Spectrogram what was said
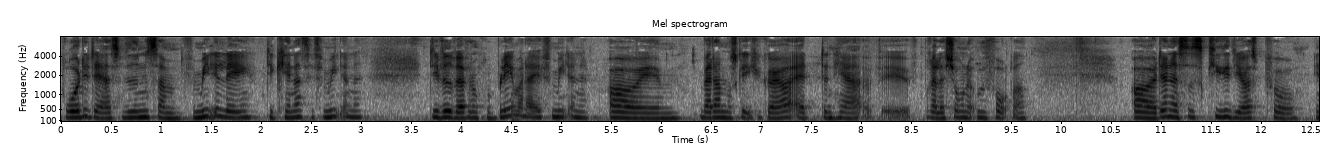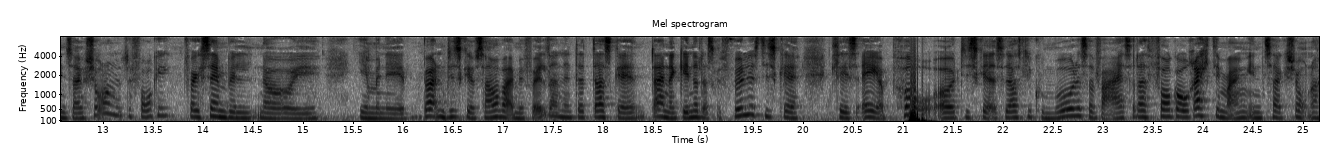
bruger de deres viden som familielæge. De kender til familierne. De ved, hvad for nogle problemer der er i familierne, og øh, hvad der måske kan gøre, at den her øh, relation er udfordret. Og den er så kiggede de også på interaktionerne, der foregik. For eksempel, når øh, jamen, øh, børnene de skal jo samarbejde med forældrene, der, der, skal, der er en agenda, der skal følges, de skal klædes af og på, og de skal altså også lige kunne måles og veje, så der foregår rigtig mange interaktioner,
